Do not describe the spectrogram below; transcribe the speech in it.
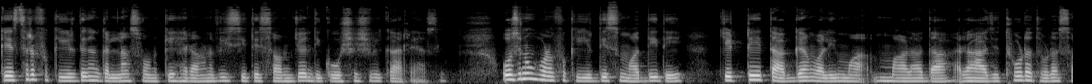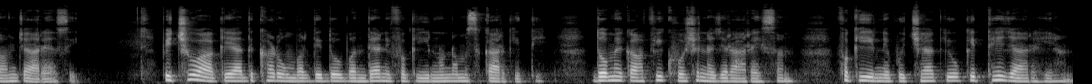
ਕੇਸਰ ਫਕੀਰ ਦੀਆਂ ਗੱਲਾਂ ਸੁਣ ਕੇ ਹੈਰਾਨ ਵੀ ਸੀ ਤੇ ਸਮਝਣ ਦੀ ਕੋਸ਼ਿਸ਼ ਵੀ ਕਰ ਰਿਹਾ ਸੀ। ਉਸ ਨੂੰ ਹੁਣ ਫਕੀਰ ਦੀ ਸਮਾਧੀ ਦੇ ਚਿੱਟੇ ਧਾਗਿਆਂ ਵਾਲੀ ਮਾ- ਮਾਲਾ ਦਾ ਰਾਜ ਥੋੜਾ ਥੋੜਾ ਸਮਝ ਆ ਰਿਹਾ ਸੀ। ਪਿੱਛੋਂ ਆ ਕੇ ਅਧਖੜ ਉਮਰ ਦੇ ਦੋ ਬੰਦਿਆਂ ਨੇ ਫਕੀਰ ਨੂੰ ਨਮਸਕਾਰ ਕੀਤੀ। ਦੋਵੇਂ ਕਾਫੀ ਖੁਸ਼ ਨਜ਼ਰ ਆ ਰਹੇ ਸਨ। ਫਕੀਰ ਨੇ ਪੁੱਛਿਆ ਕਿ ਉਹ ਕਿੱਥੇ ਜਾ ਰਹੇ ਹਨ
